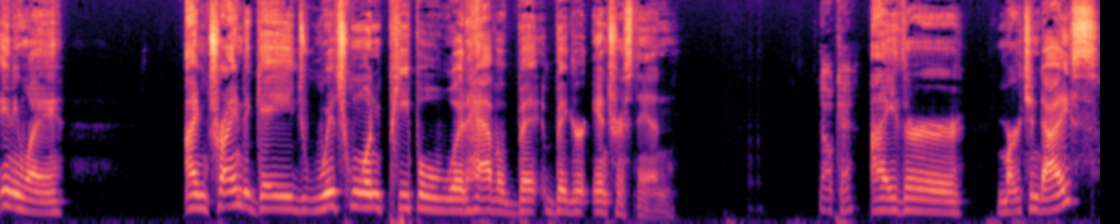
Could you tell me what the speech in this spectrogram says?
anyway, I'm trying to gauge which one people would have a bi- bigger interest in. okay. Either merchandise,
